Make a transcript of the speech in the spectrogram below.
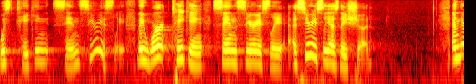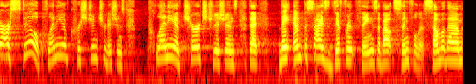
was taking sin seriously. They weren't taking sin seriously as seriously as they should. And there are still plenty of Christian traditions, plenty of church traditions that they emphasize different things about sinfulness. Some of them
